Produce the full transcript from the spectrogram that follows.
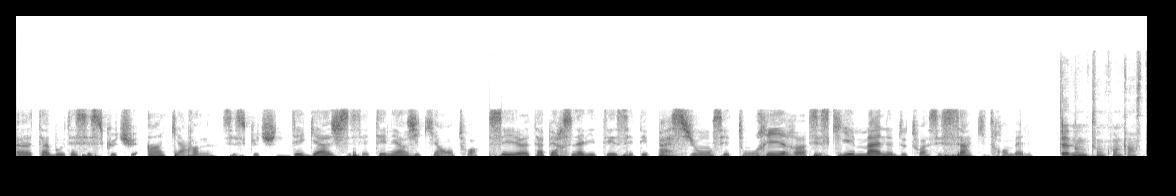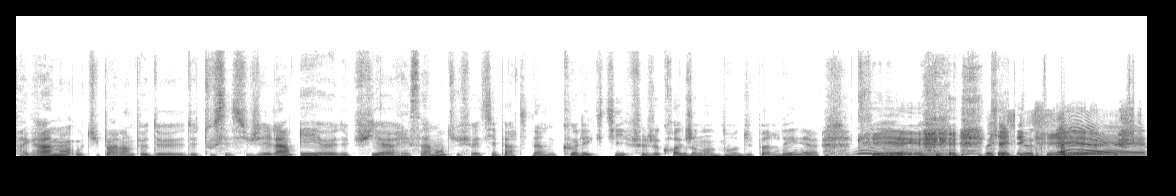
Euh, ta beauté, c'est ce que tu incarnes, c'est ce que tu dégages, c'est cette énergie qui y a en toi. C'est euh, ta personnalité, c'est tes passions, c'est ton rire, c'est ce qui émane de toi, c'est ça qui te rend belle. Tu as donc ton compte Instagram où tu parles un peu de, tous ces sujets-là. Et euh, depuis récemment, tu fais aussi partie d'un collectif, je crois que j'en ai entendu parler, créé, qui a été créé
